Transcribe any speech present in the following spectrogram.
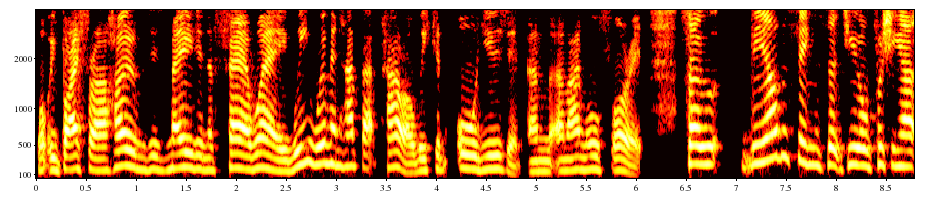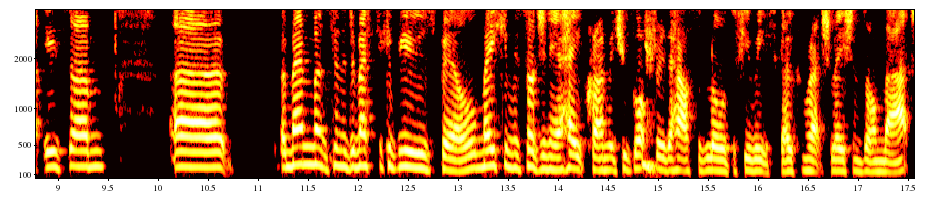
what we buy for our homes is made in a fair way. We women have that power. We can all use it and, and i'm all for it. So the other things that you're pushing out is um, uh, amendments in the domestic abuse bill, making misogyny a hate crime, which you got yes. through the House of Lords a few weeks ago. Congratulations on that.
